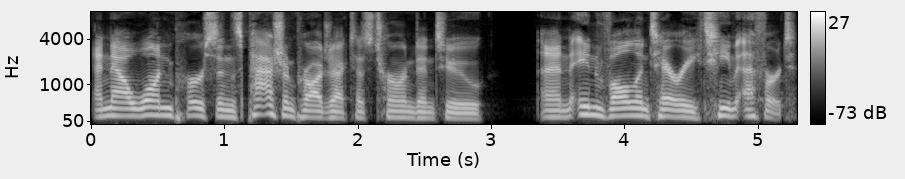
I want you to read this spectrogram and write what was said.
And now one person's passion project has turned into an involuntary team effort.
